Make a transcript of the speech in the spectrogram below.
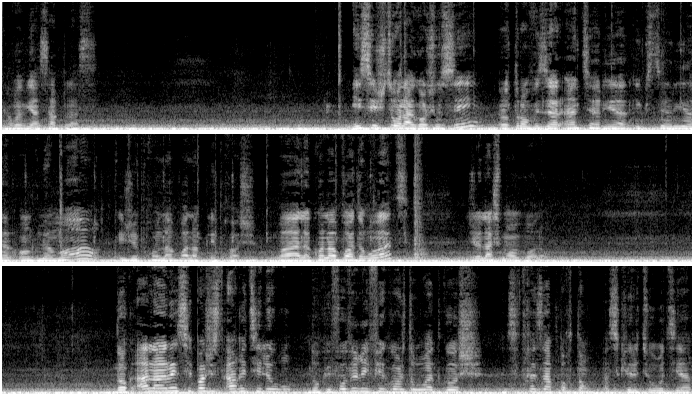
Il revient à sa place. Ici, je tourne à gauche aussi. Rétroviseur intérieur, extérieur, angle mort. Et je prends la voie la plus proche. Voilà. Quand la voie droite, je lâche mon volant. Donc à l'arrêt, c'est pas juste arrêter le roue. Donc il faut vérifier gauche, droite, gauche. C'est très important, la sécurité routière.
